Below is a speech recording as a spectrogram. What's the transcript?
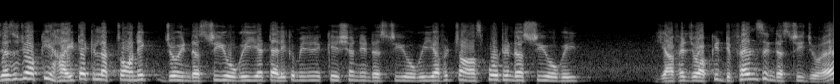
जैसे जो आपकी हाईटेक इलेक्ट्रॉनिक जो इंडस्ट्री हो गई, या टेलीकम्युनिकेशन इंडस्ट्री हो गई, या फिर ट्रांसपोर्ट इंडस्ट्री हो गई या फिर जो आपकी डिफेंस इंडस्ट्री जो है,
